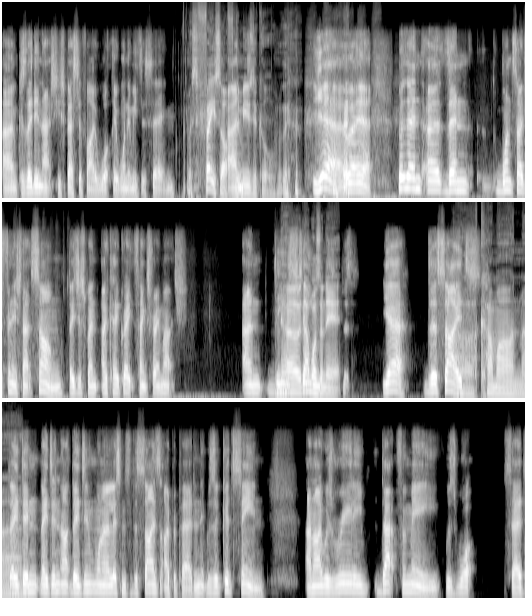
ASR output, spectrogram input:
because um, they didn't actually specify what they wanted me to sing. It was face off and, the musical. Yeah well, yeah. But then uh, then once i'd finished that song they just went okay great thanks very much and no, scenes, that wasn't it. Yeah, the sides. Oh, come on, man. They didn't. They didn't. They didn't want to listen to the sides that I prepared, and it was a good scene. And I was really that for me was what said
